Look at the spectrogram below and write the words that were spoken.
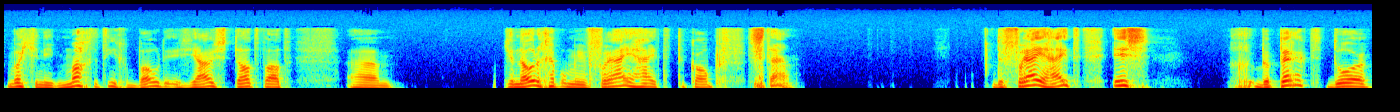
wat je niet mag. De tien geboden is juist dat wat um, je nodig hebt om in vrijheid te komen staan. De vrijheid is beperkt door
